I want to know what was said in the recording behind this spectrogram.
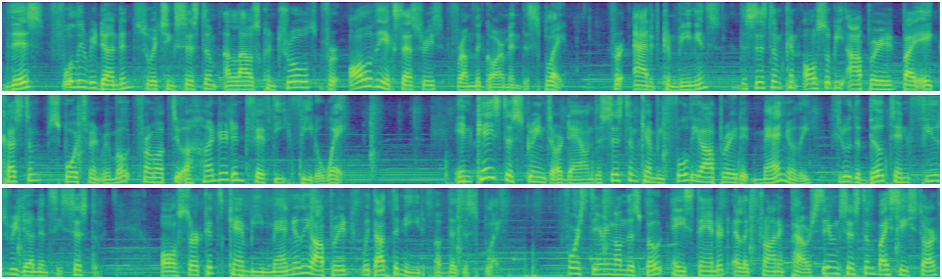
This fully redundant switching system allows controls for all of the accessories from the Garmin display. For added convenience, the system can also be operated by a custom Sportsman remote from up to 150 feet away. In case the screens are down, the system can be fully operated manually through the built-in fuse redundancy system. All circuits can be manually operated without the need of the display. For steering on this boat, a standard electronic power steering system by Seastar,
